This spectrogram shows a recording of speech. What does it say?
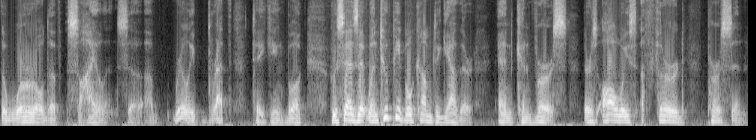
The World of Silence, a, a really breathtaking book, who says that when two people come together and converse, there's always a third person,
